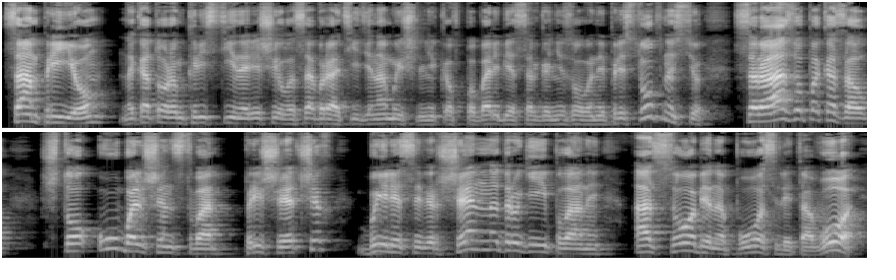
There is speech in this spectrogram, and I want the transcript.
Сам прием, на котором Кристина решила собрать единомышленников по борьбе с организованной преступностью, сразу показал, что у большинства пришедших были совершенно другие планы, особенно после того,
